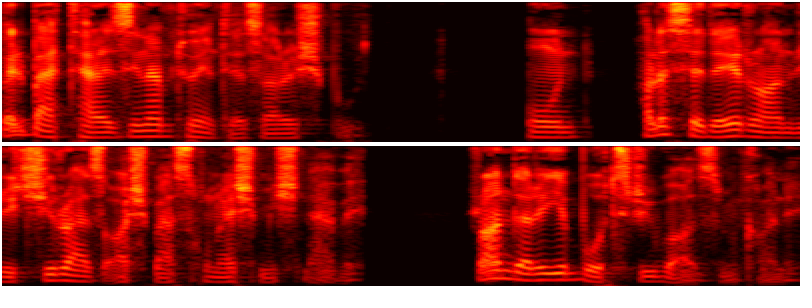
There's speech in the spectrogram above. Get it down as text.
ولی بدتر از اینم تو انتظارش بود. اون حالا صدای ران ریچی رو از آشپزخونش میشنوه. ران داره یه بطری باز می‌کنه.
